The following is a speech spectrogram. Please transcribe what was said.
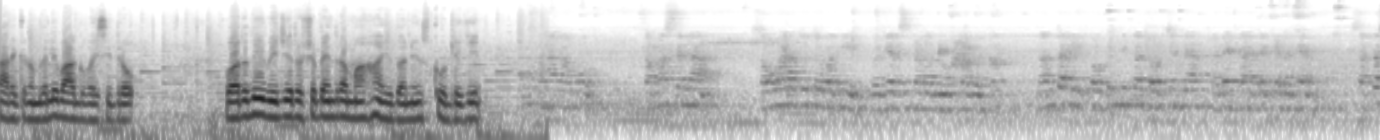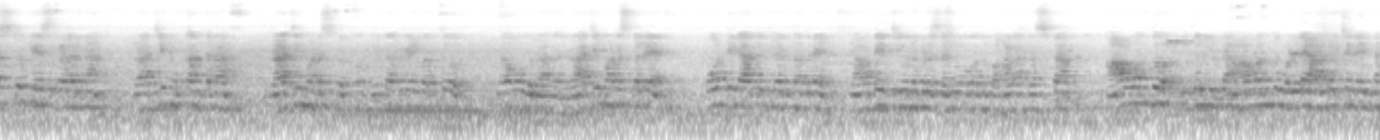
ಕಾರ್ಯಕ್ರಮದಲ್ಲಿ ಭಾಗವಹಿಸಿದರು. ವರದಿ ವಿಜಿ ಋಷಭೇಂದ್ರ ಮಹಾಯುಧ ನ್ಯೂಸ್ ಕೂಡ್ಲಿಗಿ. ನಂತರ ಈ ಕೌಟುಂಬಿಕ ದೌರ್ಜನ್ಯ ತಡೆ ಕಾಯ್ದೆ ಕೆಳಗೆ ಸಾಕಷ್ಟು ಕೇಸ್ಗಳನ್ನ ರಾಜಿ ಮುಖಾಂತರ ರಾಜಿ ಮಾಡಿಸ್ಬೇಕು. ಯಾಕಂದ್ರೆ ಇವತ್ತು ನಾವು ರಾಜಿ ಮಾಡಿಸ್ದಲೇ ಕೋರ್ಟಿಗೆ ಹಾಕಿದ್ವಿ ಅಂತಂದ್ರೆ ಯಾವುದೇ ಜೀವನಗಳು ಸರಿ ಹೋಗೋದು ಬಹಳ ಕಷ್ಟ. ಆ ಒಂದು ಇದರಿಂದ, ಆ ಒಂದು ಒಳ್ಳೆ ಆಲೋಚನೆಯಿಂದ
